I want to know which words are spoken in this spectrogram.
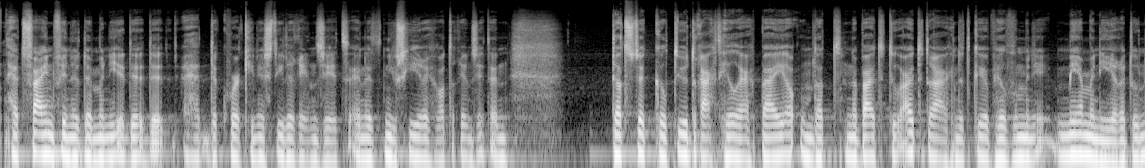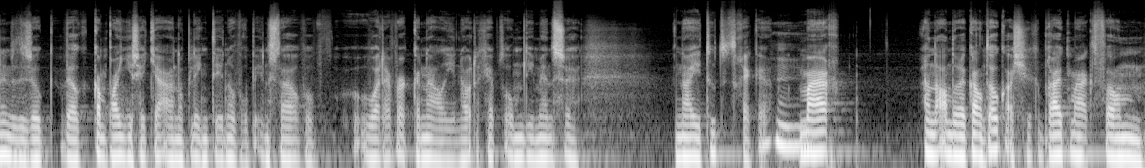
het fijn vinden, de manier, de, de, de quirkiness die erin zit en het nieuwsgierige wat erin zit. En dat stuk cultuur draagt heel erg bij om dat naar buiten toe uit te dragen. En dat kun je op heel veel manier- meer manieren doen. En dat is ook welke campagne zet je aan op LinkedIn of op Insta of op whatever kanaal je nodig hebt om die mensen naar je toe te trekken. Hmm. Maar aan de andere kant ook als je gebruik maakt van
